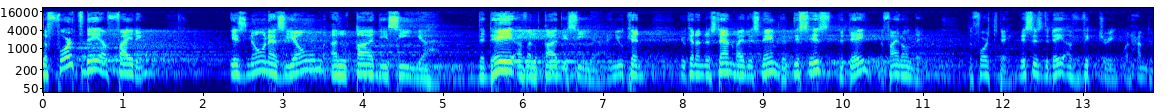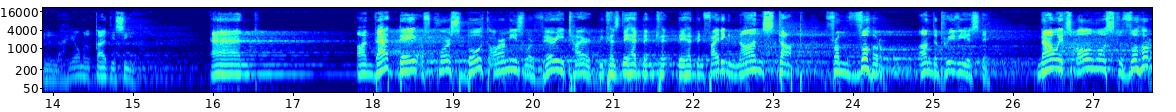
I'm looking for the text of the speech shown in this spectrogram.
The fourth day of fighting is known as Yom al Qadisiyah, the day of al Qadisiyah. And you can you can understand by this name that this is the day, the final day, the fourth day. This is the day of victory, alhamdulillah, Yom al-Qadisiyah. And on that day, of course, both armies were very tired because they had been, they had been fighting non-stop from Dhuhr on the previous day. Now it's almost Dhuhr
